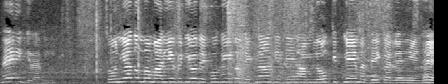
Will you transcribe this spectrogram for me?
नहीं नहीं गिरा नहीं। सोनिया तुम हमारी ये वीडियो देखोगी तो देखना कि, कि हम लोग कितने मज़े कर रहे हैं।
